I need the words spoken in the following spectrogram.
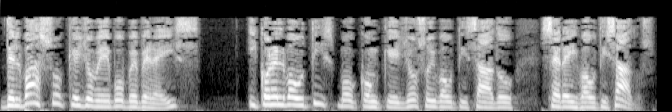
del vaso que yo bebo beberéis, y con el bautismo con que yo soy bautizado seréis bautizados.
